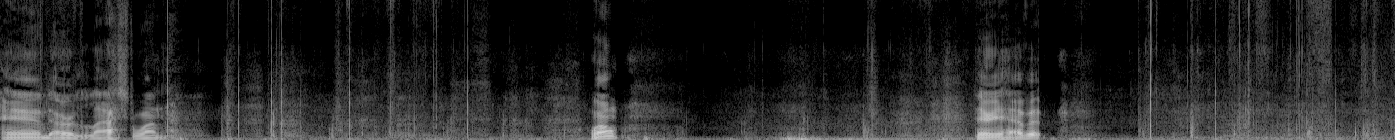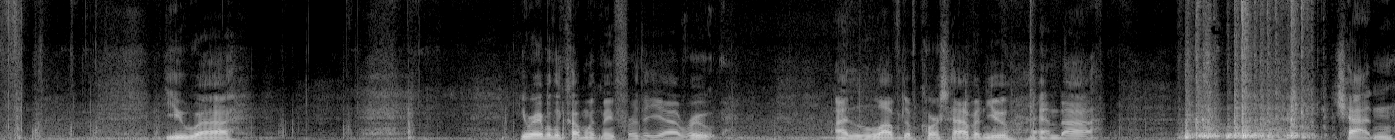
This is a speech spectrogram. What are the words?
And our last one. Well, there you have it. You uh, you were able to come with me for the uh, route. I loved, of course, having you and uh, chatting,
